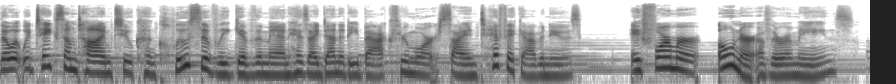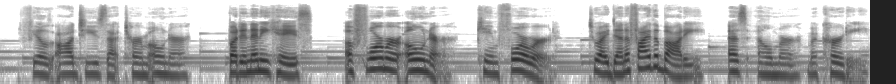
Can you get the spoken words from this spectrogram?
Though it would take some time to conclusively give the man his identity back through more scientific avenues, a former owner of the remains feels odd to use that term owner, but in any case, a former owner came forward to identify the body as Elmer McCurdy.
